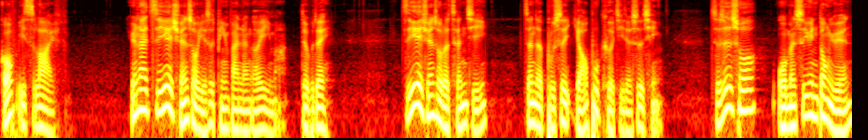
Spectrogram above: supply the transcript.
，Golf is life。原来职业选手也是平凡人而已嘛，对不对？职业选手的成绩真的不是遥不可及的事情，只是说我们是运动员，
